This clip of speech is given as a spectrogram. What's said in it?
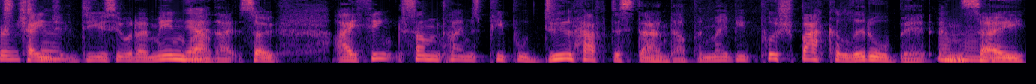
makes change. too. Do you see what I mean Yeah. by that? So I think sometimes people do have to stand up and maybe push back a little bit and Mm-hmm. say,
